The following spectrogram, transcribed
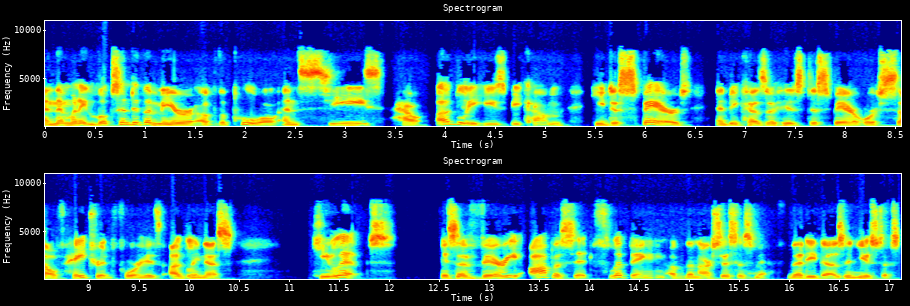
And then when he looks into the mirror of the pool and sees how ugly he's become, he despairs. And because of his despair or self hatred for his ugliness, he lives. It's a very opposite flipping of the Narcissus myth that he does in Eustace.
